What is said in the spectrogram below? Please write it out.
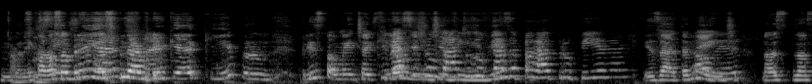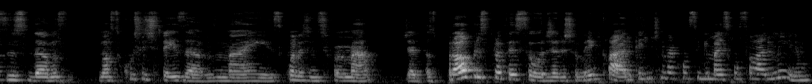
Não vou Há nem falar sobre isso, né? né? Porque aqui, pro- principalmente Se aqui tivesse onde a gente juntar tudo o vive. estás a pagar de propinas, Exatamente. Talvez. Nós, nós estudamos, nosso curso é de três anos, mas quando a gente se formar, já, os próprios professores já deixou bem claro que a gente não vai conseguir mais com salário mínimo.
